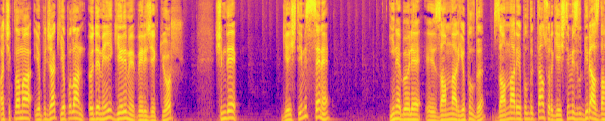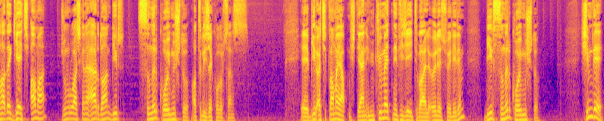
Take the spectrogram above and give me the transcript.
açıklama yapacak yapılan ödemeyi geri mi verecek diyor. Şimdi geçtiğimiz sene yine böyle e, zamlar yapıldı. Zamlar yapıldıktan sonra geçtiğimiz yıl biraz daha da geç ama Cumhurbaşkanı Erdoğan bir sınır koymuştu hatırlayacak olursanız. E, bir açıklama yapmıştı yani hükümet netice itibariyle öyle söyleyelim bir sınır koymuştu. Şimdi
